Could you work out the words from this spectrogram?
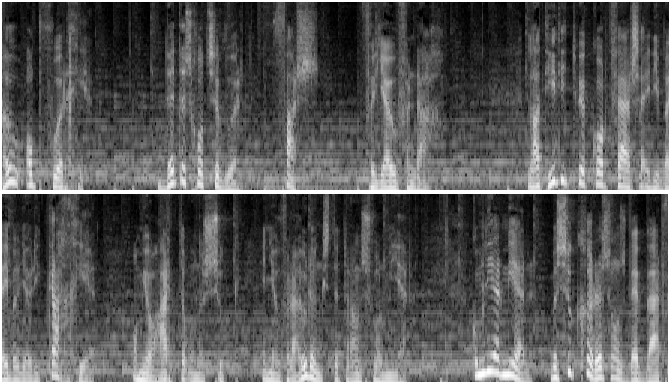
Hou op voorgee. Dit is God se woord vars vir jou vandag. Laat hierdie twee kort verse uit die Bybel jou die krag gee om jou hart te ondersoek en jou verhoudings te transformeer. Kom leer meer. Besoek gerus ons webwerf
